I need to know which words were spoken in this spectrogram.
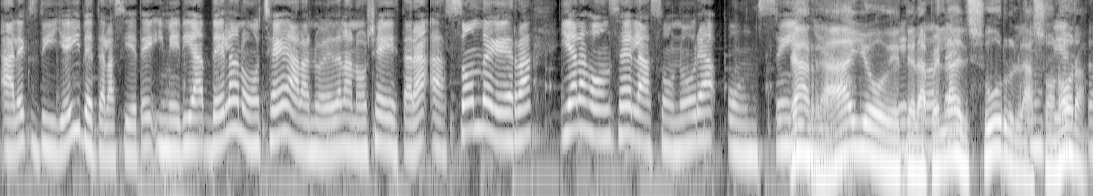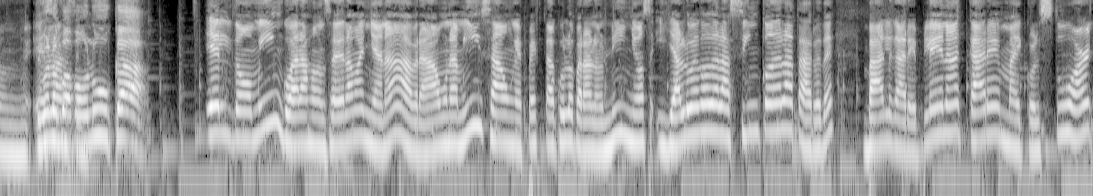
Alex DJ desde las 7 y media de la noche, a las 9 de la noche estará a Son de Guerra y a las 11 la Sonora Ponceña. Ya rayo, desde la perla del sur, la sonora. Dímelo, Es así. Papo Luca. El domingo a las 11 de la mañana habrá una misa, un espectáculo para los niños y ya luego de las 5 de la tarde va Algaré Plena, Karen, Michael Stewart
